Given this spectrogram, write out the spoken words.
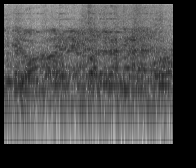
Wow.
